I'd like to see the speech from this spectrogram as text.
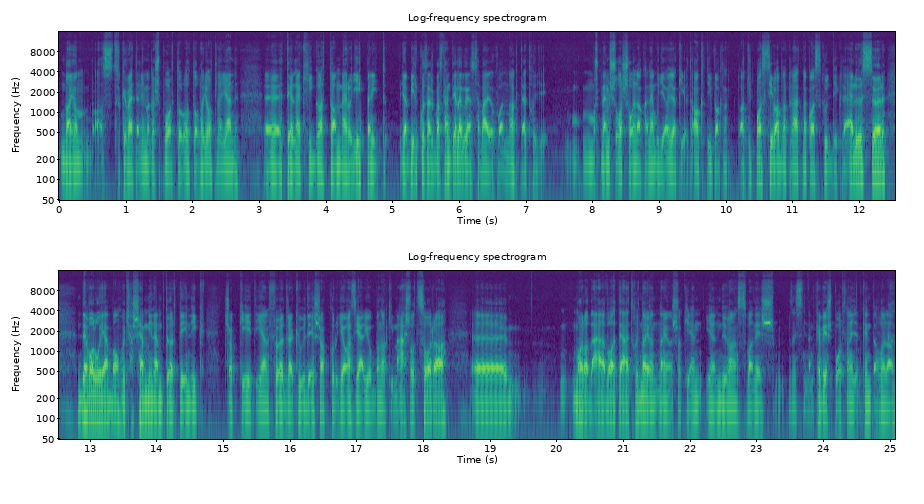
nagyon azt követeli meg a sportolótól, hogy ott legyen e, tényleg higgadtan, mert hogy éppen itt ugye a birkózásban aztán tényleg olyan szabályok vannak, tehát hogy most nem sorsolnak, hanem ugye, hogy akit aktívaknak, akit passzívabbnak látnak, azt küldik le először, de valójában, hogyha semmi nem történik, csak két ilyen földre küldés, akkor ugye az jár jobban, aki másodszorra marad állva, tehát hogy nagyon, nagyon sok ilyen, ilyen nüansz van, és szerintem kevés sport van egyébként, ahol, a,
